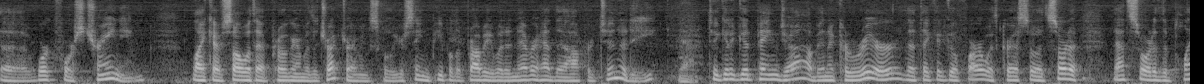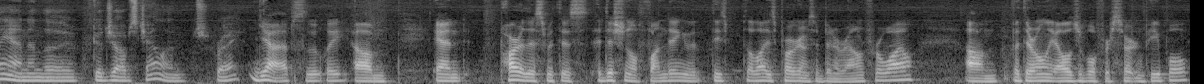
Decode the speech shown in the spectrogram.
uh, workforce training, like I saw with that program with the truck driving school, you're seeing people that probably would have never had the opportunity Yeah. to get a good paying job in a career that they could go far with, Chris. So it's sort of that's sort of the plan and the Good Jobs Challenge, right? Yeah, absolutely. Um, and part of this with this additional funding, that these a lot of these programs have been around for a while, um, but they're only eligible for certain people.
